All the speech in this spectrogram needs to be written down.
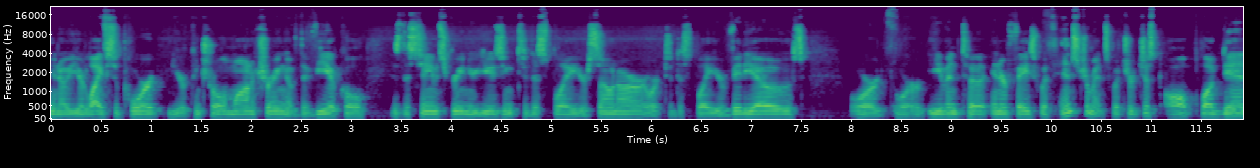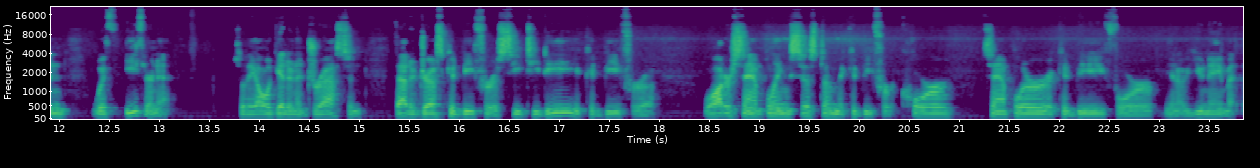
you know your life support, your control monitoring of the vehicle is the same screen you're using to display your sonar or to display your videos or or even to interface with instruments, which are just all plugged in with Ethernet. So they all get an address and that address could be for a CTD, it could be for a water sampling system, it could be for a core sampler, it could be for, you know, you name it.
